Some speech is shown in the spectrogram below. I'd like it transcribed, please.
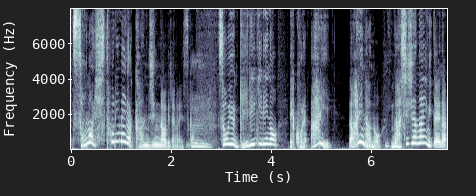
その一人目が肝心なわけじゃないですか。うん、そういうギリギリのえこれあり？ありなの？なしじゃない？みたいな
